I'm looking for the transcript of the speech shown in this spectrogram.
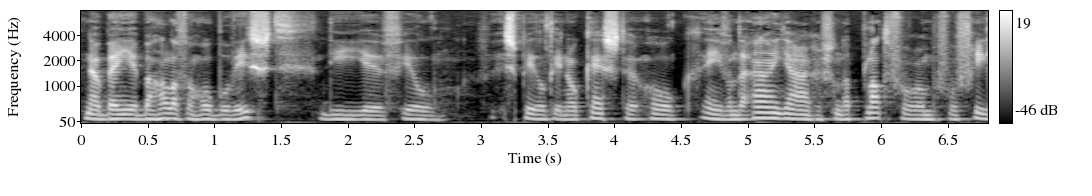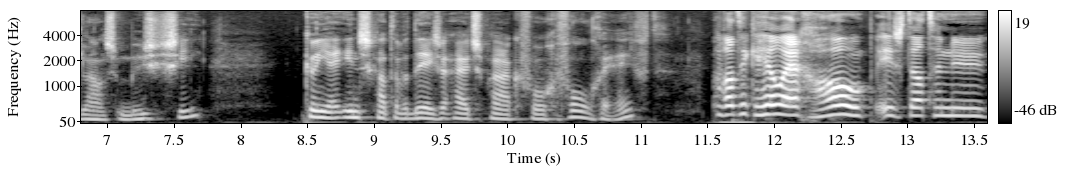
Nou ben je behalve hoboïst, die uh, veel speelt in orkesten, ook een van de aanjagers van dat platform voor freelance muzici. Kun jij inschatten wat deze uitspraak voor gevolgen heeft? Wat ik heel erg hoop is dat er nu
